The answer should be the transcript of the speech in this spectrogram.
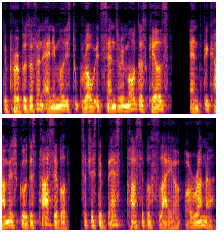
The purpose of an animal is to grow its sensory motor skills and become as good as possible, such as the best possible flyer or runner.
